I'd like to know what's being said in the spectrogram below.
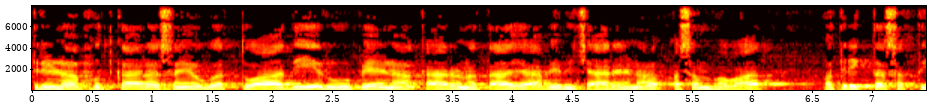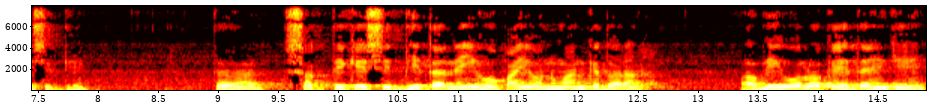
तृण फुत्कार संयोगत्वादि रूपेण कारणताया व्यभिचारेण असंभवात। अतिरिक्त शक्ति सिद्धि। तो शक्ति की सिद्धि तो नहीं हो पाई अनुमान के द्वारा। अभी वो लोग कहते हैं कि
